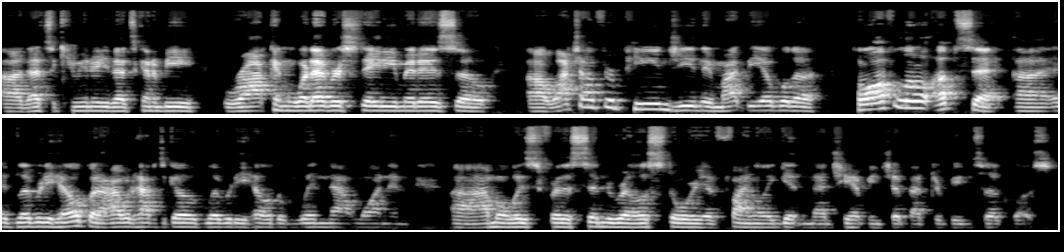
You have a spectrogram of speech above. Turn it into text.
Uh, that's a community that's going to be rocking whatever stadium it is. So uh, watch out for P&G. They might be able to pull off a little upset uh, at Liberty Hill, but I would have to go with Liberty Hill to win that one. And uh, I'm always for the Cinderella story of finally getting that championship after being so close.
